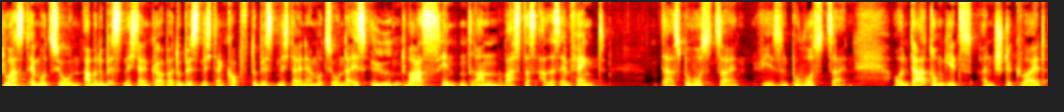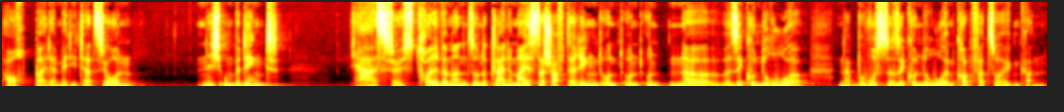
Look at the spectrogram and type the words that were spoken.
Du hast Emotionen, aber du bist nicht dein Körper, du bist nicht dein Kopf, du bist nicht deine Emotionen. Da ist irgendwas hinten dran, was das alles empfängt. Das Bewusstsein. Wir sind Bewusstsein. Und darum geht es ein Stück weit auch bei der Meditation nicht unbedingt. Ja, es ist toll, wenn man so eine kleine Meisterschaft erringt und, und, und eine Sekunde Ruhe, eine bewusste Sekunde Ruhe im Kopf erzeugen kann.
